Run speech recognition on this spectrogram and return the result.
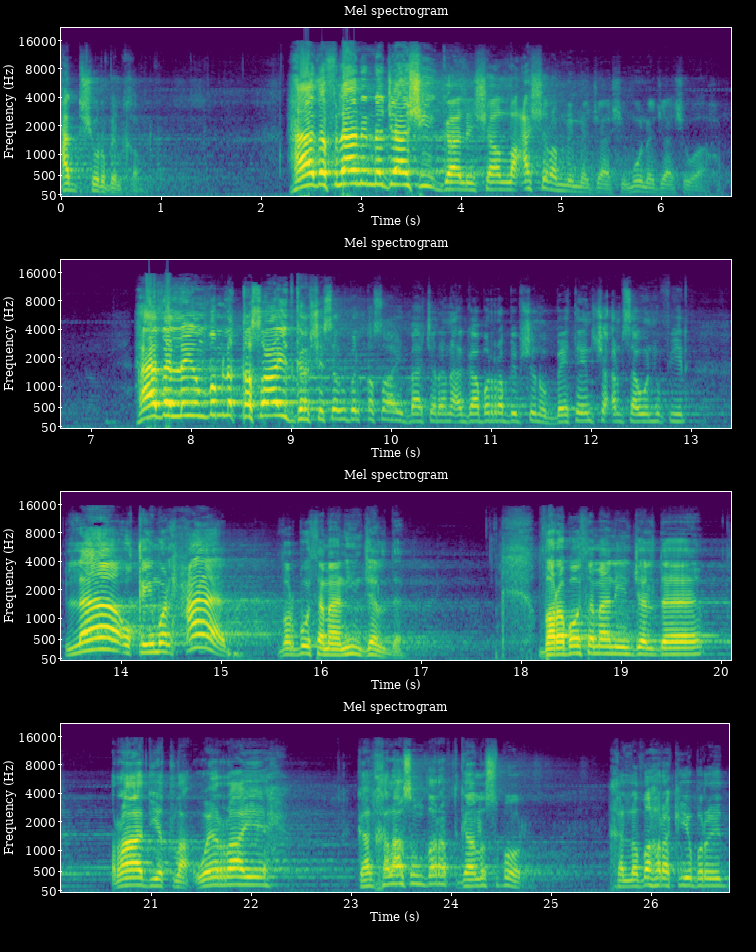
حد شرب الخمر. هذا فلان النجاشي. قال إن شاء الله عشرة من النجاشي مو نجاشي واحد. هذا اللي ينضم لك قصايد. قال شو أسوي بالقصايد؟ باكر أنا أقابل ربي بشنو؟ ببيتين شعر مسوينه فيه. لا اقيم الحاد ضربوه ثمانين جلدة. ضربوه ثمانين جلدة. راد يطلع. وين رايح؟ قال خلاص انضربت. قال اصبر. خلى ظهرك يبرد.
